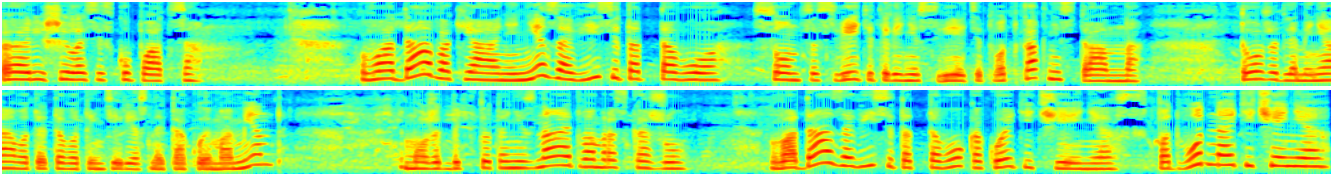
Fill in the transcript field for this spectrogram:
э, решилась искупаться. Вода в океане не зависит от того, солнце светит или не светит. Вот как ни странно, тоже для меня вот это вот интересный такой момент. Может быть, кто-то не знает, вам расскажу. Вода зависит от того, какое течение. Подводное течение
